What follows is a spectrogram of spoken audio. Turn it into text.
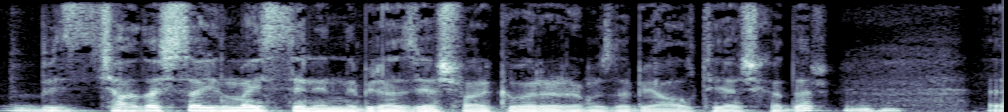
biz çağdaş sayılmayız seninle biraz yaş farkı var aramızda bir 6 yaş kadar. Ee,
